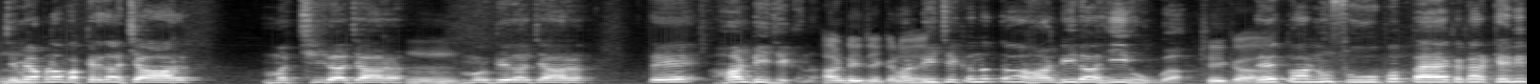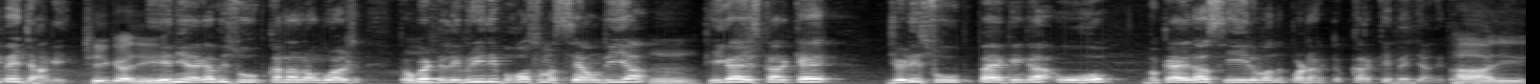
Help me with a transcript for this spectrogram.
ਜਿਵੇਂ ਆਪਣਾ ਬੱਕਰੇ ਦਾ ਅਚਾਰ ਮੱਛੀ ਦਾ ਅਚਾਰ ਮੁਰਗੇ ਦਾ ਅਚਾਰ ਤੇ handi chicken handi chicken handi chicken ਤਾਂ ਹਾਂਡੀ ਦਾ ਹੀ ਹੋਊਗਾ। ਠੀਕ ਆ। ਤੇ ਤੁਹਾਨੂੰ ਸੂਪ ਪੈਕ ਕਰਕੇ ਵੀ ਭੇਜਾਂਗੇ। ਠੀਕ ਆ ਜੀ। ਇਹ ਨਹੀਂ ਹੈਗਾ ਵੀ ਸੂਪ ਕੱਲਾ ਲੌਂਗੋਵਾਲ ਚ ਕਿਉਂਕਿ ਡਿਲੀਵਰੀ ਦੀ ਬਹੁਤ ਸਮੱਸਿਆ ਆਉਂਦੀ ਆ। ਠੀਕ ਹੈ ਇਸ ਕਰਕੇ ਜਿਹੜੀ ਸੂਪ ਪੈਕਿੰਗ ਆ ਉਹ ਬਕਾਇਦਾ ਸੀਲਬੰਦ ਪ੍ਰੋਡਕਟ ਕਰਕੇ ਭੇਜਾਂਗੇ ਤੁਹਾਨੂੰ। ਹਾਂ ਜੀ।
